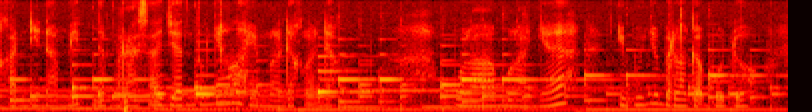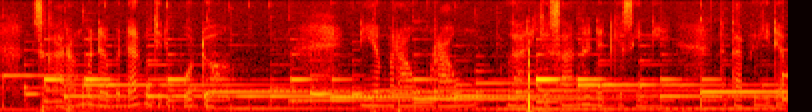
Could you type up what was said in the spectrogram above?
akan dinamit dan merasa jantungnya lah yang meledak-ledak. Mula-mulanya ibunya berlagak bodoh, sekarang benar-benar menjadi bodoh. Dia meraung-raung lari ke sana dan ke sini, tetapi tidak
